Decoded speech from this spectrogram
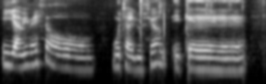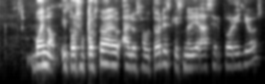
y a mí me hizo mucha ilusión y que bueno, y por supuesto a, los autores, que si no llega a ser por ellos,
